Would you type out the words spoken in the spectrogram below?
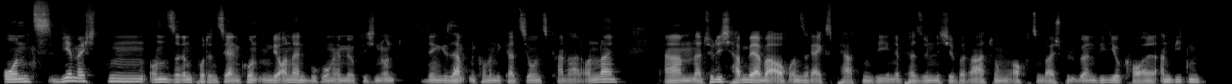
Und wir möchten unseren potenziellen Kunden die Online-Buchung ermöglichen und den gesamten Kommunikationskanal online. Ähm, natürlich haben wir aber auch unsere Experten, die eine persönliche Beratung auch zum Beispiel über einen Videocall anbieten.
